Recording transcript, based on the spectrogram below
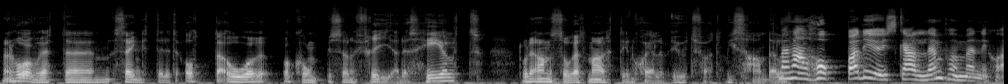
Men hovrätten sänkte det till 8 år och kompisen friades helt. Då de ansåg att Martin själv utfört misshandel. Men han hoppade ju i skallen på en människa.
